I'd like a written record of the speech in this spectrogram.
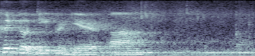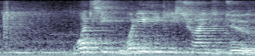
could go deeper here. Um, what's he, what do you think he's trying to do?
